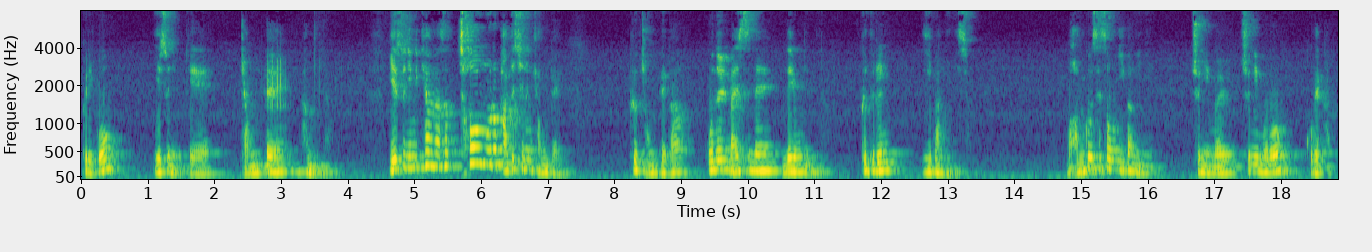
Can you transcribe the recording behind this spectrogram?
그리고 예수님께 경배합니다. 예수님이 태어나서 처음으로 받으시는 경배. 그 경배가 오늘 말씀의 내용입니다. 그들은 이방인이죠. 먼 곳에서 온 이방인이 주님을 주님으로 고백합니다.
